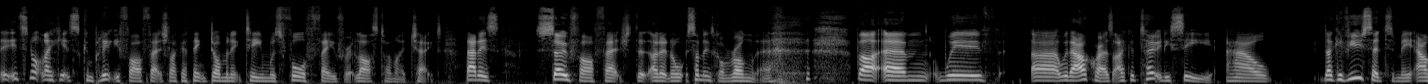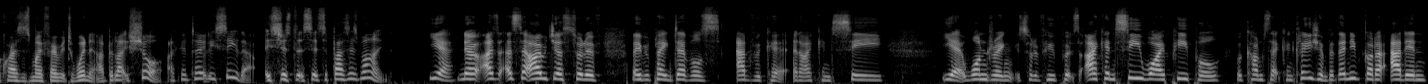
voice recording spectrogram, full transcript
It's not like it's completely far fetched. Like I think Dominic Thiem was fourth favourite last time I checked. That is so far fetched that I don't know something's gone wrong there. but um, with uh, with Alcaraz, I could totally see how like if you said to me Alcaraz is my favourite to win it, I'd be like, sure, I can totally see that. It's just that it sits mine. Yeah, no, I said, I was just sort of maybe playing devil's advocate, and I can see, yeah, wondering sort of who puts. I can see why people would come to that conclusion, but then you've got to add in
